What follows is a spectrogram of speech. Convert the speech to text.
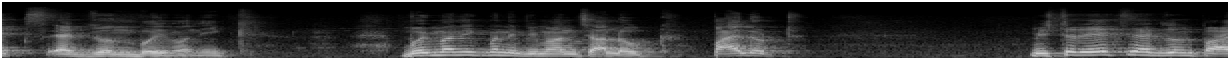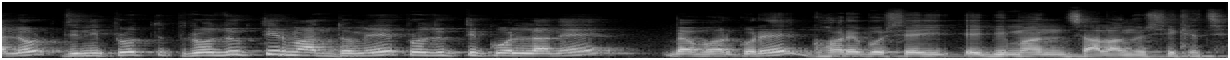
এক্স একজন বৈমানিক। বৈমানিক মানে বিমান চালক, পাইলট। মিস্টার এক্স একজন পাইলট, যিনি প্রযুক্তির মাধ্যমে প্রযুক্তি কল্যাণে ব্যবহার করে ঘরে বসেই এই বিমান চালানো শিখেছে।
